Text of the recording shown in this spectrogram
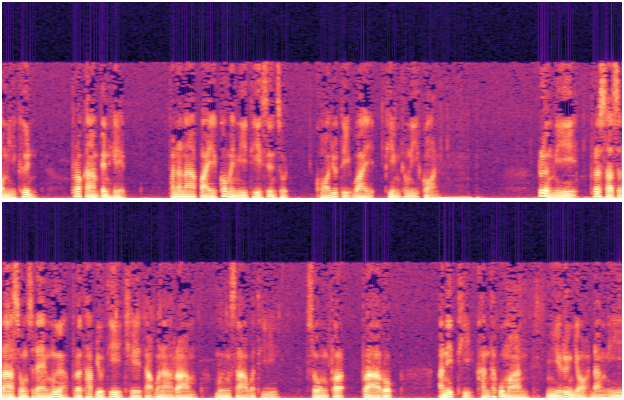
ก็มีขึ้น เพราะการเป็นเหตุพรรณนาไปก็ไม่มีที่สิ้นสุด ขอยุติไว้เพียงเท่านี้ก่อน รื่องนี้พระศาสดาทรงแสดงเมื่อประทับอยู่ที่เชตวนาราม เมืองสาวัตถี ทรงปรปรารบอนิธิคันธกุมารมีเรื่องย่อดังนี้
